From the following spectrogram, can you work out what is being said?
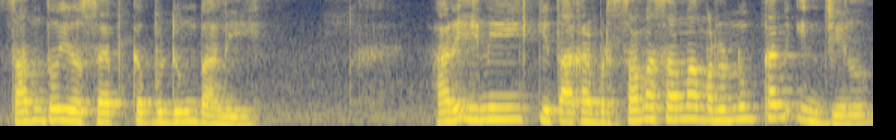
Santo Yosef Kebudung Bali. Hari ini kita akan bersama-sama merenungkan Injil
